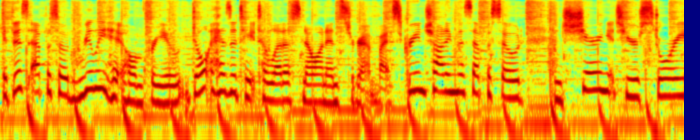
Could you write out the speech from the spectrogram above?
If this episode really hit home for you, don't hesitate to let us know on Instagram by screenshotting this episode and sharing it to your story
